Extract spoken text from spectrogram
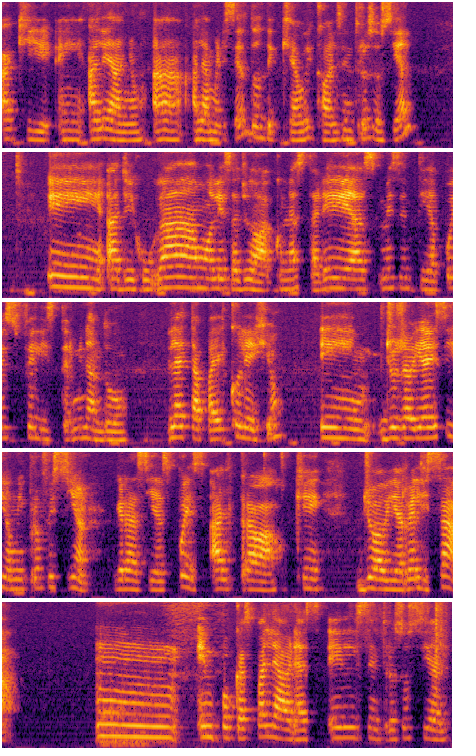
aquí eh, aledaño a, la Merced, donde queda ubicado el centro social. Eh, allí jugábamos, les ayudaba con las tareas, me sentía pues feliz terminando la etapa del colegio. Eh, yo ya había decidido mi profesión gracias pues al trabajo que yo había realizado. Mm, en pocas palabras, el centro social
